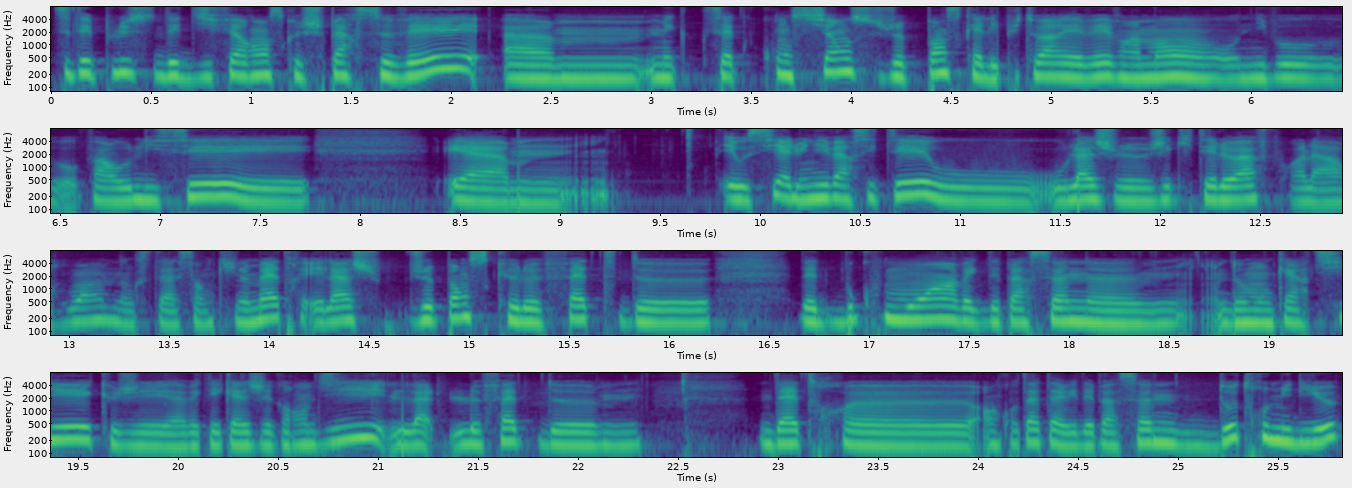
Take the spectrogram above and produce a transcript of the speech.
c'était plus des différences que je percevais, euh, mais cette conscience, je pense qu'elle est plutôt arrivée vraiment au niveau, enfin, au lycée et, et euh, et aussi à l'université où, là j'ai quitté le Havre pour aller à Rouen, donc c'était à 100 km. Et là, je, pense que le fait d'être beaucoup moins avec des personnes euh, de mon quartier que avec lesquelles j'ai grandi, le fait d'être euh, en contact avec des personnes d'autres milieux.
